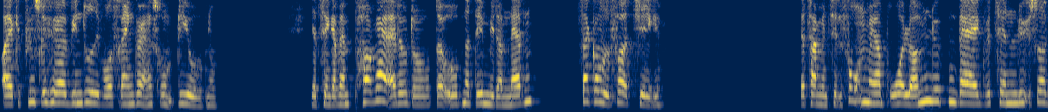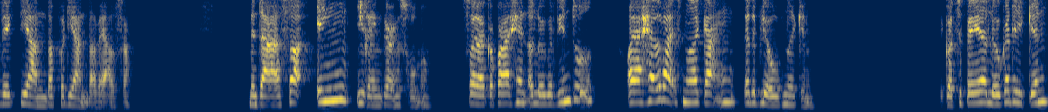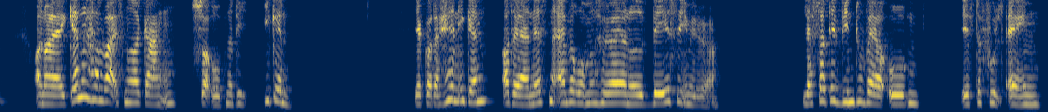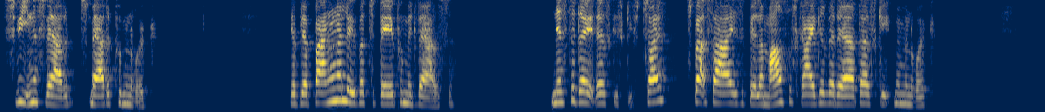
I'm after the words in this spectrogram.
og jeg kan pludselig høre vinduet i vores rengøringsrum blive åbnet. Jeg tænker, hvem pokker er det dog, der åbner det midt om natten? Så jeg går ud for at tjekke. Jeg tager min telefon med og bruger lommelygten, da jeg ikke vil tænde lyset og væk de andre på de andre værelser. Men der er så ingen i rengøringsrummet, så jeg går bare hen og lukker vinduet, og jeg er halvvejs ned ad gangen, da det bliver åbnet igen. Jeg går tilbage og lukker det igen, og når jeg igen er halvvejs ned ad gangen, så åbner de igen. Jeg går derhen igen, og da jeg næsten er ved rummet, hører jeg noget væse i mit øre. Lad så det vindue være åbent, efterfulgt af en svine smerte på min ryg. Jeg bliver bange og løber tilbage på mit værelse. Næste dag, da jeg skal skifte tøj, spørger Sara og Isabella meget forskrækket, hvad det er, der er sket med min ryg.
